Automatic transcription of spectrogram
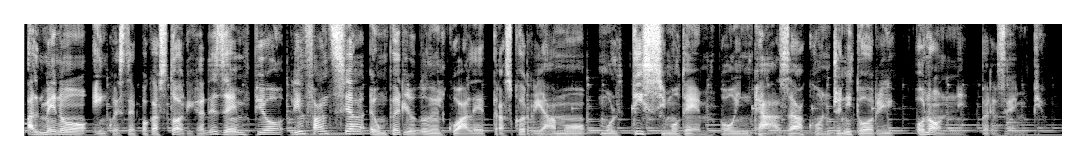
Almeno in questa epoca storica, ad esempio, l'infanzia è un periodo nel quale trascorriamo moltissimo tempo in casa con genitori o nonni, per esempio.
